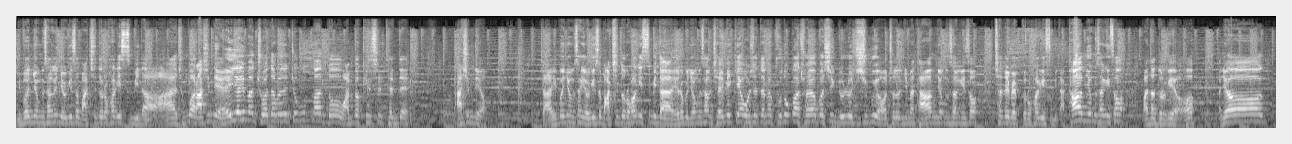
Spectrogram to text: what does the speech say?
이번 영상은 여기서 마치도록 하겠습니다. 아 정말 아쉽네 AI만 좋았다면 조금만 더 완벽했을 텐데. 아쉽네요. 자 이번 영상 여기서 마치도록 하겠습니다. 여러분 영상 재밌게 보셨다면 구독과 좋아요 한 번씩 눌러주시고요. 저는 이만 다음 영상에서 찾아뵙도록 하겠습니다. 다음 영상에서 만나도록 해요. 안녕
